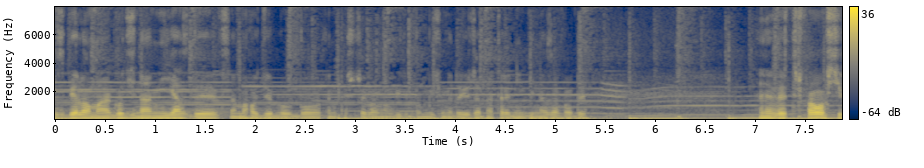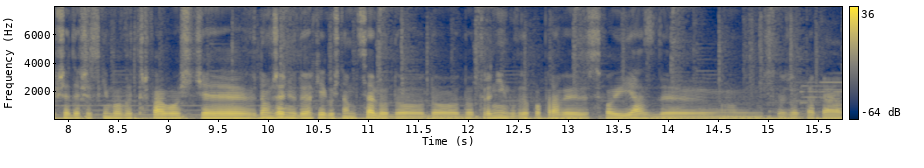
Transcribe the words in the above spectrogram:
z wieloma godzinami jazdy w samochodzie, bo, bo o tym też trzeba mówić, bo musimy dojeżdżać na treningi, na zawody. Wytrwałości przede wszystkim, bo wytrwałość w dążeniu do jakiegoś tam celu, do, do, do treningów, do poprawy swojej jazdy. Myślę, że taka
